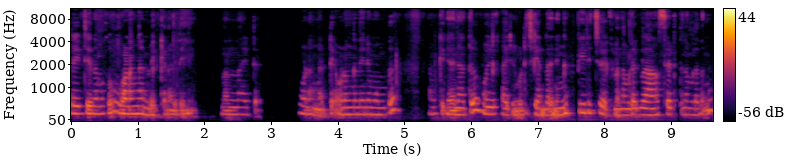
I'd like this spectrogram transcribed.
ക്ലീറ്റ് ചെയ്ത് നമുക്ക് ഉണങ്ങാൻ വെക്കണം ഇതിന്. നന്നായിട്ട് ഉണങ്ങട്ടെ. ഉണങ്ങുന്നതിന് മുമ്പ് നമുക്ക് ഇതിനകത്ത് ഒരു കാര്യം കൂടി ചെയ്യേണ്ടത് നിങ്ങൾ തിരിച്ച് വെക്കണം. നമ്മുടെ ഗ്ലാസ് എടുത്ത് നമ്മളതങ്ങ്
